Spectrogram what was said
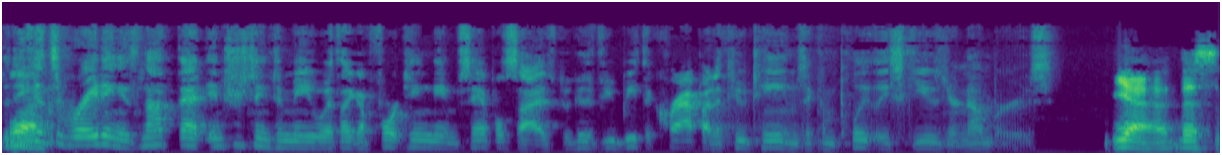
the Yeah. defensive rating is not that interesting to me with like a 14 game sample size because if you beat the crap out of two teams, it completely skews your numbers. Yeah, this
